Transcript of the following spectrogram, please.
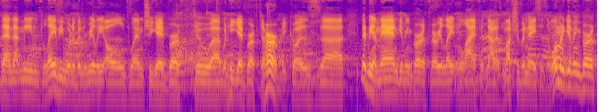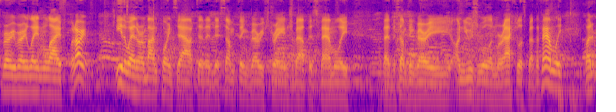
then that means Levi would have been really old when she gave birth to uh, when he gave birth to her because uh, maybe a man giving birth very late in life is not as much of a nace as a woman giving birth very very late in life. But either way, the Ramban points out that there's something very strange about this family. That there's something very unusual and miraculous about the family, but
